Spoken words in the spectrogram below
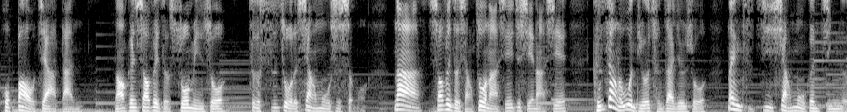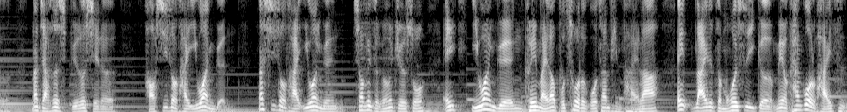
或报价单，然后跟消费者说明说这个施作的项目是什么，那消费者想做哪些就写哪些。可是这样的问题会存在，就是说，那你只记项目跟金额，那假设比如说写了好洗手台一万元，那洗手台一万元，消费者可能会觉得说，哎，一万元可以买到不错的国产品牌啦，哎，来的怎么会是一个没有看过的牌子？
